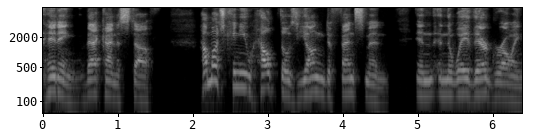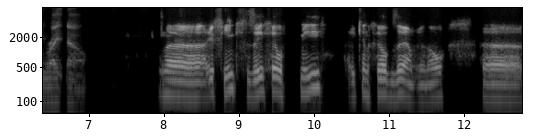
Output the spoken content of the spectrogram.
hitting that kind of stuff. How much can you help those young defensemen in in the way they're growing right now? Uh, I think they help me. I can help them. You know, uh,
